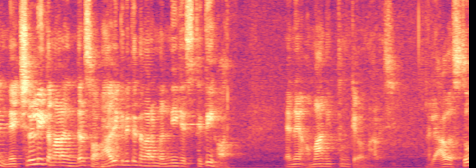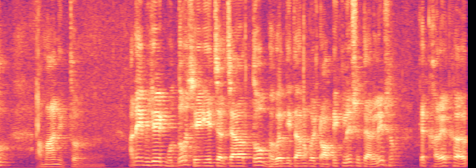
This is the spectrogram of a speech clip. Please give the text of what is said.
નેચરલી તમારા અંદર સ્વાભાવિક રીતે તમારા મનની જે સ્થિતિ હોય, એને અમાનિત્વ કહેવામાં આવે છે. એટલે આ વસ્તુ અમાનિત્વ અને બીજો એક મુદ્દો છે, એ ચર્ચા તો ભગવદ્ ગીતાનો કોઈ ટોપિક લઈશું, ત્યારે લઈશું કે ખરેખર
